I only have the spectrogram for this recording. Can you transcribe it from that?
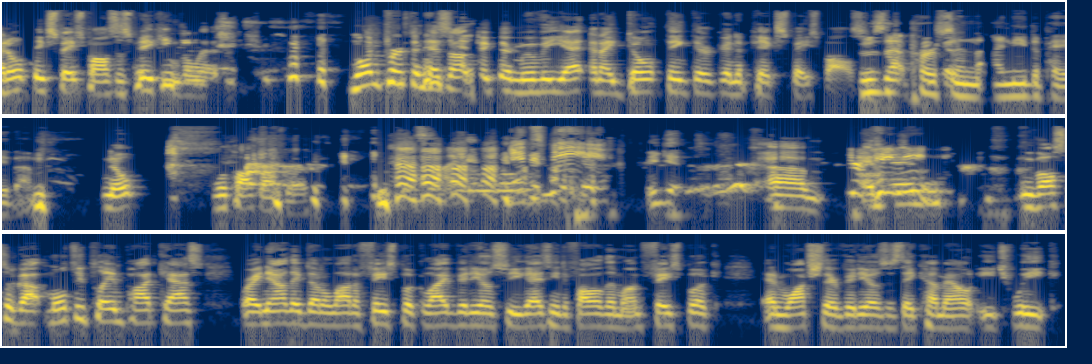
I don't think Spaceballs is making the list. One person has not picked their movie yet, and I don't think they're going to pick Spaceballs. Who's that person? I need to pay them. Nope. We'll talk off there. It's me. Um, Yeah, pay me. We've also got multi-plane podcasts. Right now, they've done a lot of Facebook live videos, so you guys need to follow them on Facebook and watch their videos as they come out each week.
